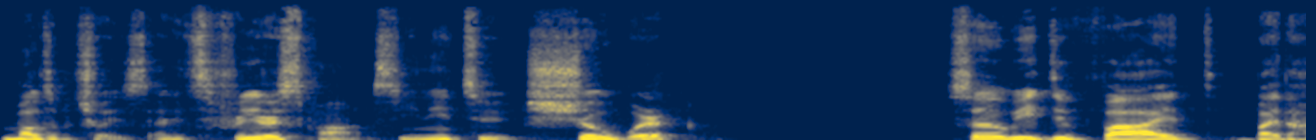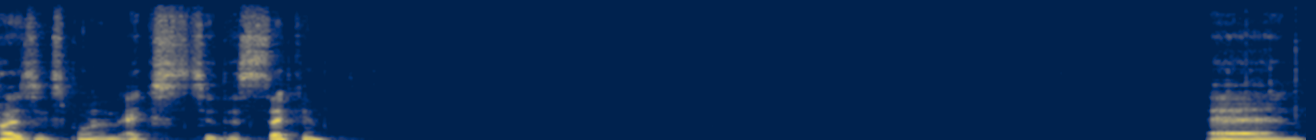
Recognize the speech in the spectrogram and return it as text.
multiple choice and it's free response, you need to show work. So we divide by the highest exponent x to the second. And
